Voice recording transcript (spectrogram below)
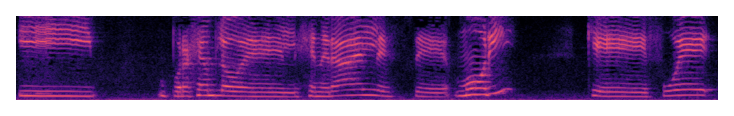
y por ejemplo, el general este, Mori, que fue,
